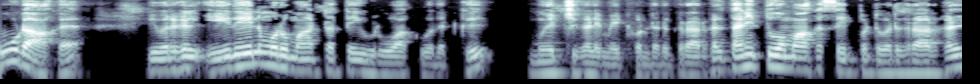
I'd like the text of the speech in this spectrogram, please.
ஊடாக இவர்கள் ஏதேனும் ஒரு மாற்றத்தை உருவாக்குவதற்கு முயற்சிகளை மேற்கொண்டிருக்கிறார்கள். தனித்துவமாக செயற்பட்டு வருகிறார்கள்.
